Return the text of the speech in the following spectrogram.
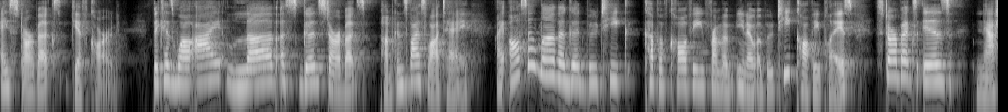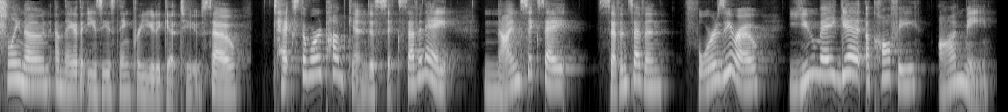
a Starbucks gift card. Because while I love a good Starbucks pumpkin spice latte, I also love a good boutique cup of coffee from a, you know, a boutique coffee place. Starbucks is nationally known and they are the easiest thing for you to get to. So text the word pumpkin to 678 968 7740. You may get a coffee on me.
